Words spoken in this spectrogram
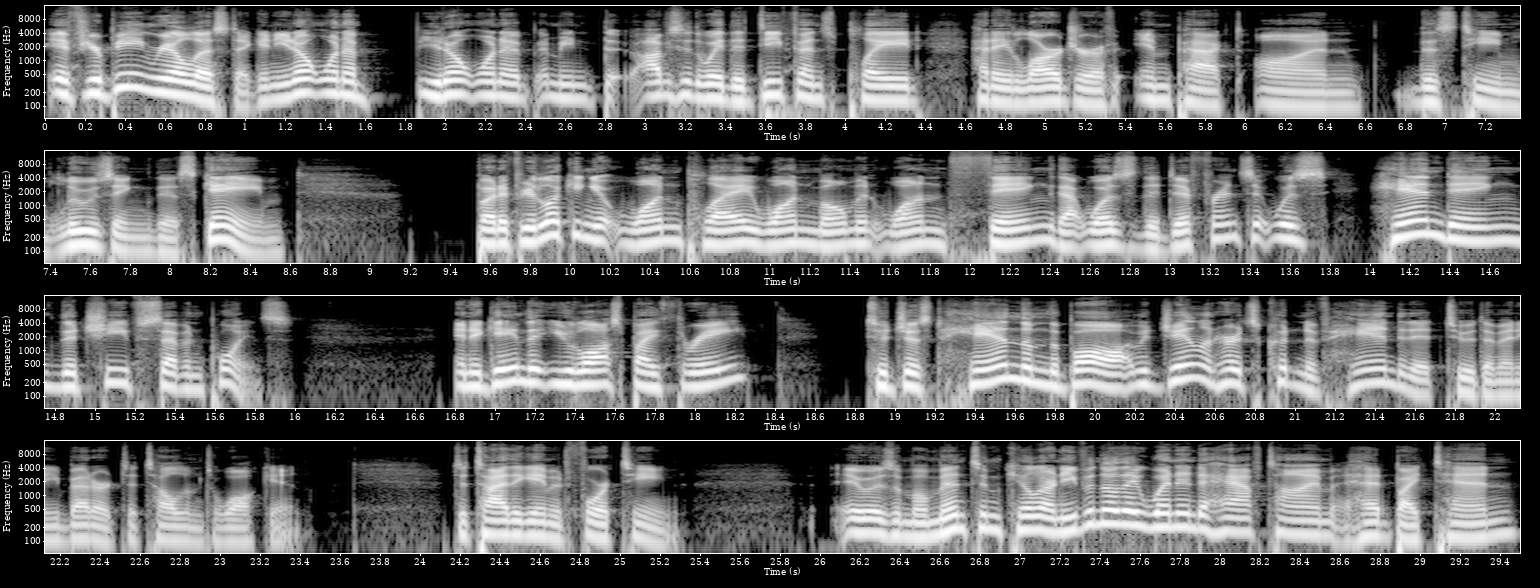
if you're being realistic and you don't want to you don't want to. I mean, obviously, the way the defense played had a larger impact on this team losing this game. But if you're looking at one play, one moment, one thing that was the difference, it was handing the Chiefs seven points. In a game that you lost by three, to just hand them the ball, I mean, Jalen Hurts couldn't have handed it to them any better to tell them to walk in, to tie the game at 14. It was a momentum killer. And even though they went into halftime ahead by 10,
